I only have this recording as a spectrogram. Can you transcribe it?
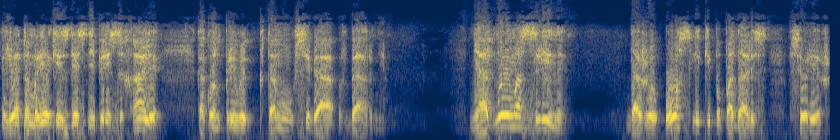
Летом реки здесь не пересыхали, как он привык к тому у себя в Берне. Ни одной маслины, даже ослики попадались все реже.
